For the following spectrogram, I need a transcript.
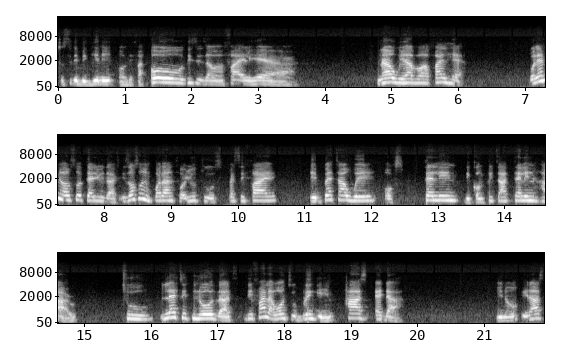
to see the beginning of the file. Oh, this is our file here. Now we have our file here. But let me also tell you that it's also important for you to specify a better way of telling the computer, telling her to let it know that the file I want to bring in has header. You know, it has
